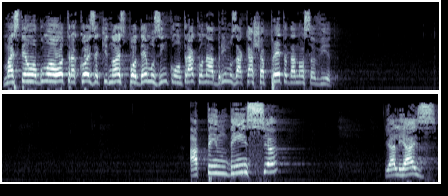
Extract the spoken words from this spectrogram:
Mas tem alguma outra coisa que nós podemos encontrar quando abrimos a caixa preta da nossa vida? A tendência, e aliás,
